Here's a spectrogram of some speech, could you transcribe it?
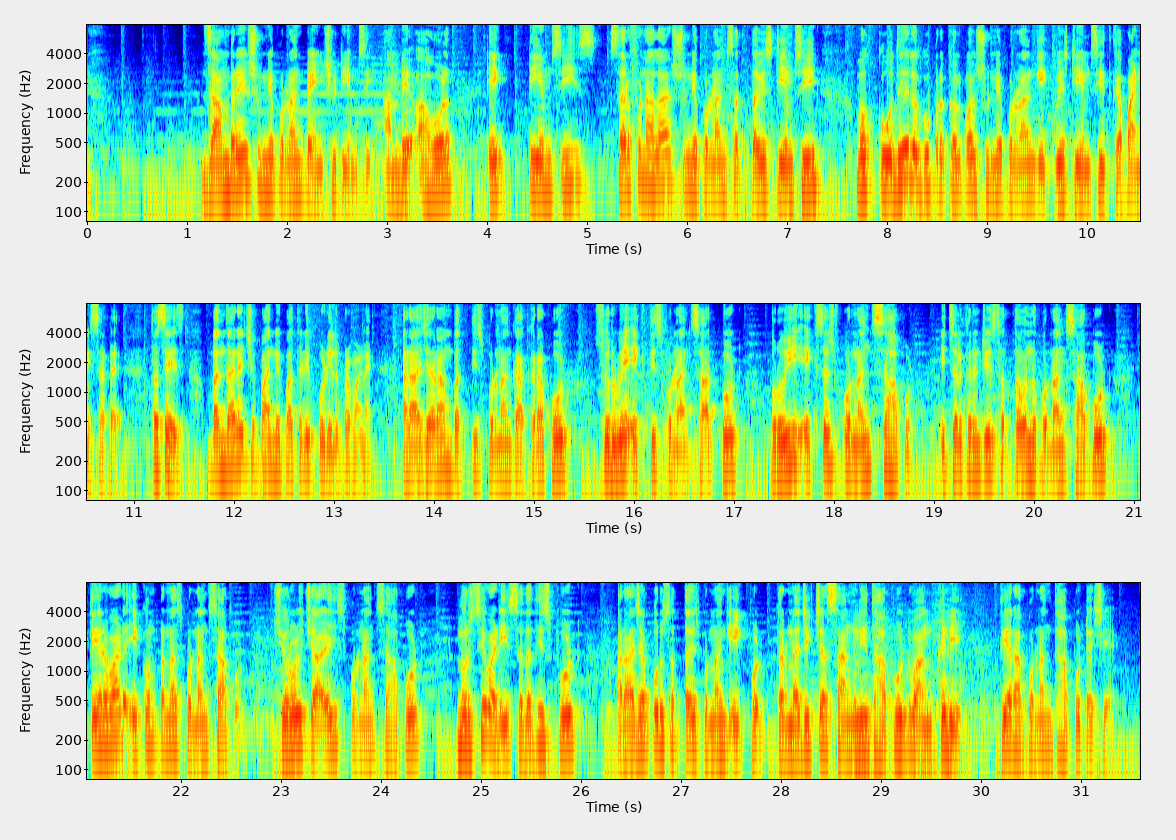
जांभरे शून्य पूर्णांक ब्याऐंशी टी एम सी आंबे आहोळ एक टी एम सी सर्फनाला शून्य पूर्णांक सत्तावीस टी एम सी व कोधे लघु प्रकल्प शून्य पूर्णांक एकवीस टी एम सी इतका पाणीसाठा आहे. तसेच बंधाऱ्याची पाणी पातळी पुढील प्रमाणे राजाराम बत्तीस पूर्णांक अकरा फूट सुर्वे एकतीस पूर्णांक सात फूट रोई एकसष्ट पूर्णांक सहा फूट इचलकरंजी सत्तावन्न पूर्णांक सहा फूट तेरवाड एकोणपन्नास पूर्णांक सहा फूट शिरोळ चाळीस पूर्णांक सहा फूट नुरसीवाडी सदतीस फूट राजापूर सत्तावीस पूर्णांक एक फूट तर नजीकच्या सांगली दहा फूट वांकली तेरा पूर्णांक दहा फूट अशी आहे.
